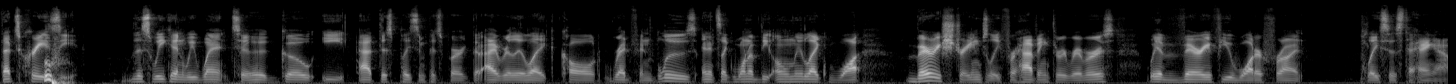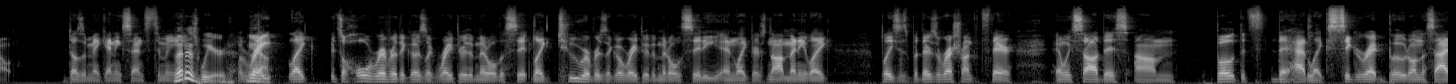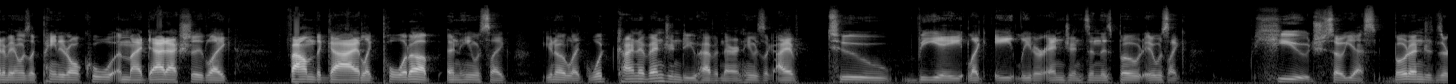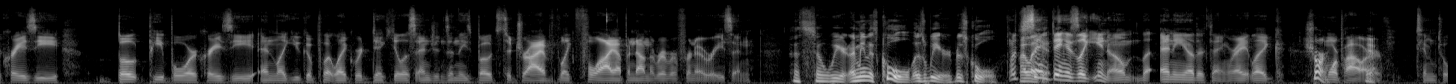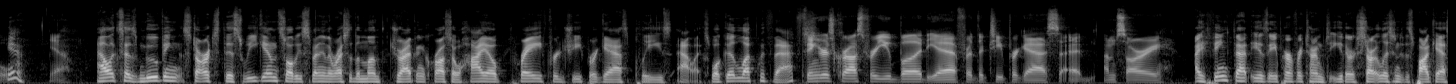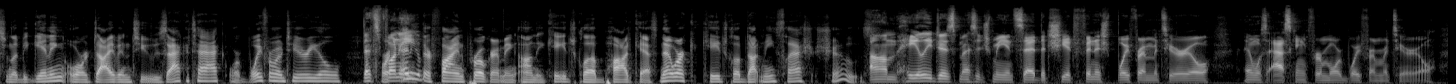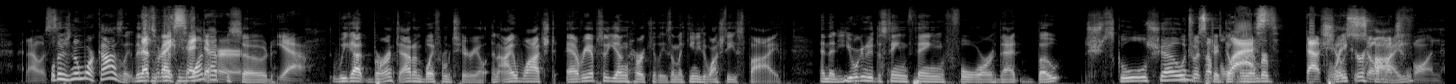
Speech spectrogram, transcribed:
That's crazy. This weekend we went to go eat at this place in Pittsburgh that I really like called Redfin Blues, and it's like one of the only like wa- very strangely for having three rivers, we have very few waterfront places to hang out. Doesn't make any sense to me. That is weird. right Yeah. like it's a whole river that goes like right through the middle of the city like two rivers that go right through the middle of the city and like there's not many like places but there's a restaurant that's there and we saw this um boat that's that had like cigarette boat on the side of it and was like painted all cool and my dad actually like found the guy like pull it up and he was like you know like what kind of engine do you have in there and he was like i have two v8 like 8 liter engines in this boat it was like huge so yes boat engines are crazy boat people were crazy and like you could put like ridiculous engines in these boats to drive like fly up and down the river for no reason That's so weird. I mean, it's cool. It's weird, but it's cool. it's the like same it. thing as like you know any other thing right like Sure. more power Yeah. tim tool Yeah. yeah Alex says moving starts this weekend, so I'll be spending the rest of the month driving across Ohio. Pray for cheaper gas, please, Alex. Well, good luck with that. fingers crossed for you bud yeah for the cheaper gas I, i'm sorry I think that is a perfect time to either start listening to this podcast from the beginning or dive into Zack Attack or Boyfriend Material. That's or funny. any other fine programming on the Cage Club Podcast Network, cageclub.me slash shows. um haley just messaged me and said that she had finished boyfriend material and was asking for more boyfriend material and i was well, there's no more Gosling. There's, that's what i said one to her episode. yeah we got burnt out on Boyfriend Material, and I watched every episode of Young Hercules. I'm like, you need to watch these five. And then you were going to do the same thing for that boat school show, which was a remember. blast that show Breaker so High. much fun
